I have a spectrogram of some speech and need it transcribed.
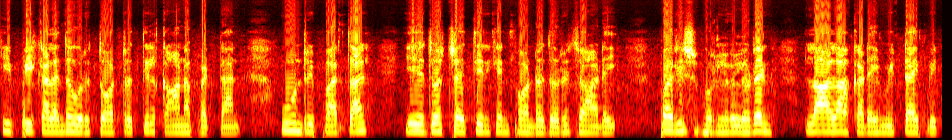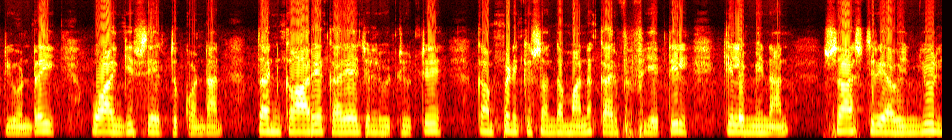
ஹிப்பி கலந்த ஒரு தோற்றத்தில் காணப்பட்டான். ஊன்றி பார்த்தால் ஏதோ சத்திரிகன் போன்றதொரு ஜாடை. பரிசு பொருள்களுடன் லாலா கடை மிட்டாய் பெட்டி ஒன்றை வாங்கி சேர்த்து கொண்டான். தன் காரை கரேஜில் விட்டுவிட்டு கம்பெனிக்கு சொந்தமான கருப்பு ஃபியட்டில் கிளம்பினான். சாஸ்திரி அவென்யூல்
